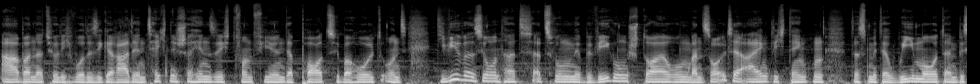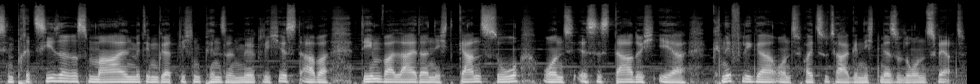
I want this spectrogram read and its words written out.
aber natürlich wurde sie gerade in technischer Hinsicht von vielen der Ports überholt und die Wii-Version hat erzwungene Bewegungssteuerung. Man sollte eigentlich denken, dass mit der Wii-Mode ein bisschen präziseres Malen mit dem göttlichen Pinsel möglich ist, aber dem war leider nicht ganz so und es ist dadurch eher kniffliger und heutzutage nicht mehr so lohnenswert.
